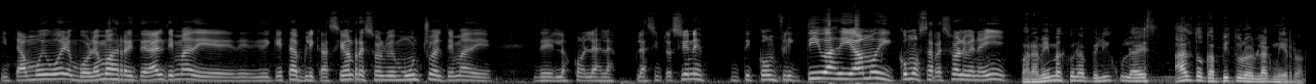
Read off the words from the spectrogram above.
Y está muy bueno. Volvemos a reiterar el tema de, de- de que esta aplicación resuelve mucho el tema de, de los, con las, las, las situaciones conflictivas, digamos, y cómo se resuelven ahí. Para mí, más que una película, es alto capítulo de Black Mirror.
